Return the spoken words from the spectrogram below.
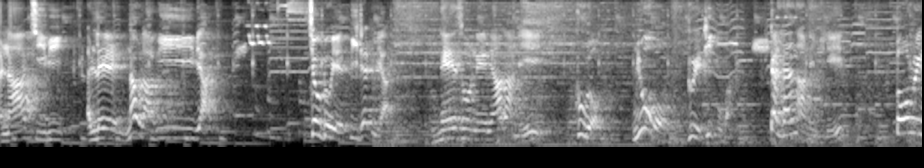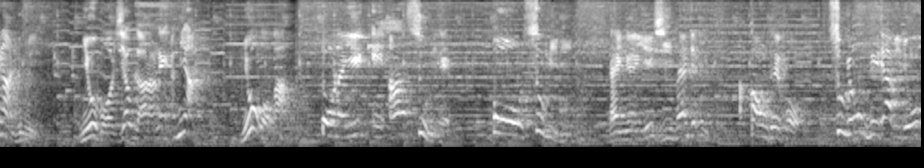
အနားကြည့်ပြီးအလဲနောက်လာပြီဗျကျုပ်တို့ရဲ့ပြည်သက်တွေကနေစွန်နေများကနေခုတော့မြို့ပေါ်တွေထိကိုပါတက်လန်းလာနေပြီလေတောရင်းကလူတွေမြို့ပေါ်ရောက်လာတာနဲ့အမျှမြို့ပေါ်ကတော်နိုင်ရေးအင်အားစုနေတဲ့ပိုစုမိပြီးနိုင်ငံရေးရည်မှန်းချက်တွေအကောင့်ထဲပေါ်စုရုံးနေကြပြီလို့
